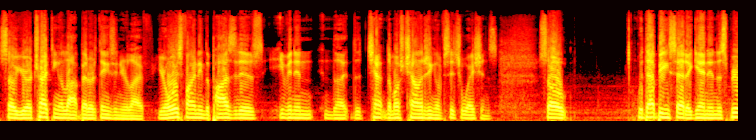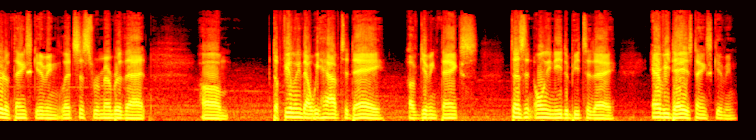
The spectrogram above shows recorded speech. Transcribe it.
so you're attracting a lot better things in your life you're always finding the positives even in, in the the, cha- the most challenging of situations so with that being said again in the spirit of thanksgiving let's just remember that um, the feeling that we have today of giving thanks doesn't only need to be today. Every day is Thanksgiving.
